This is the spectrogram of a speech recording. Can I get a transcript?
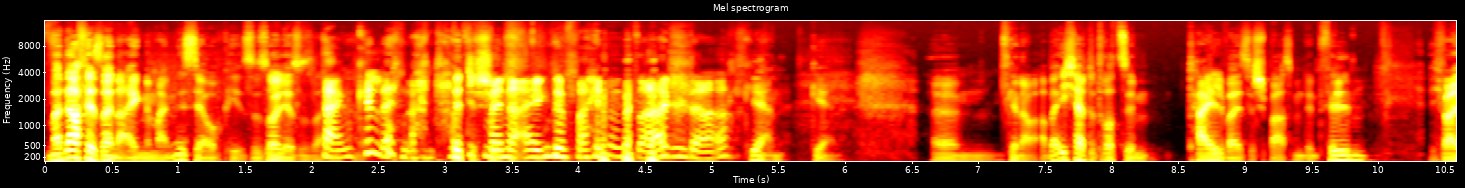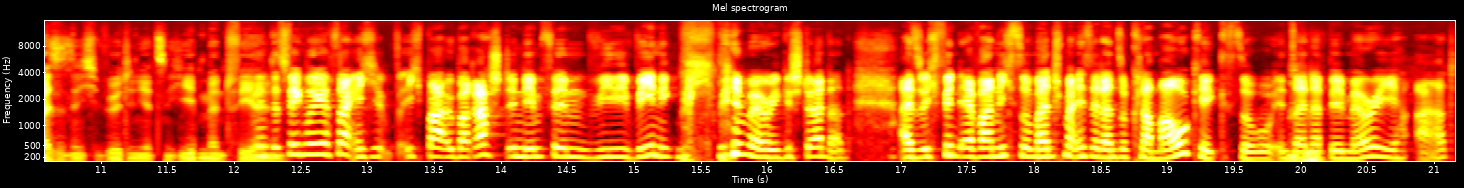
man darf ja seine eigene Meinung, ist ja okay, so soll ja so sein. Danke, Lennart, dass Bitte ich schön. meine eigene Meinung sagen darf. Gerne, gerne. Ähm, genau, aber ich hatte trotzdem teilweise Spaß mit dem Film. Ich weiß es nicht, ich würde ihn jetzt nicht jedem empfehlen. Und deswegen wollte ich auch sagen, ich, ich war überrascht in dem Film, wie wenig mich Bill Murray gestört hat. Also ich finde, er war nicht so, manchmal ist er dann so klamaukig, so in seiner Bill Murray-Art.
